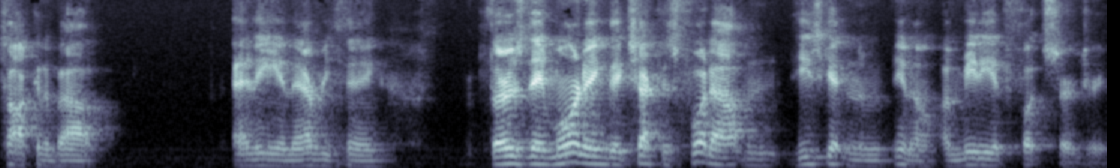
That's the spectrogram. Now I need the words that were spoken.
talking about any and everything. Thursday morning, they check his foot out, and he's getting, you know, immediate foot surgery.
